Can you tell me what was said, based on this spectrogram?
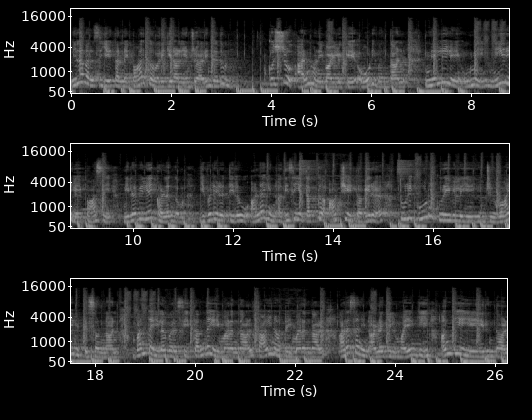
இளவரசியே தன்னை பார்க்க வருகிறாள் என்று அறிந்ததும் குஷ்ரு அரண்மனை வாயிலுக்கே ஓடி வந்தான். நெல்லிலே உமி நீரிலே பாசி நிலவிலே களங்கம். இவளிடத்திலோ அழகின் அதிசயத்தக்க ஆட்சியை தவிர துளி கூட குறைவில்லையே என்று வாய்விட்டு சொன்னான். வந்த இளவரசி தந்தையை மறந்தாள் தாய் நாட்டை மறந்தாள். அரசனின் அழகில் மயங்கி அங்கேயே இருந்தாள்.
